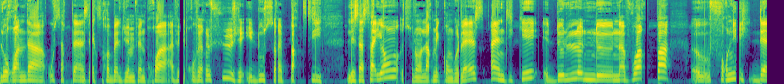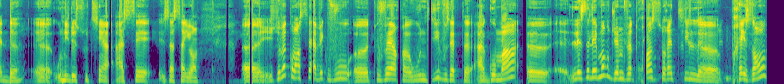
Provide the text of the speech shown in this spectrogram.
Le Rwanda, où certains ex-rebelles du M23 avaient trouvé refuge et d'où seraient partis les assaillants, selon l'armée congolaise, a indiqué de n'avoir pas euh, fourni d'aide euh, ou ni de soutien à ces assaillants. Euh, je vais commencer avec vous, euh, Touver Wundi. Vous êtes à Goma. les éléments du M23 seraient-ils présents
